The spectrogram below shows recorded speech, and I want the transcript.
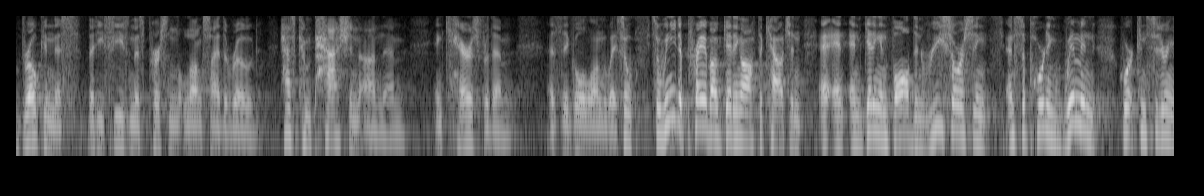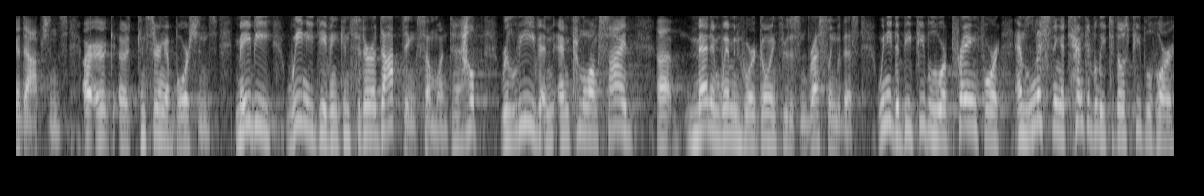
brokenness that he sees in this person alongside the road, has compassion on them, and cares for them as they go along the way. So, so we need to pray about getting off the couch and, and, and getting involved in resourcing and supporting women who are considering adoptions or, or, or, considering abortions. Maybe we need to even consider adopting someone to help relieve and, and come alongside uh, men and women who are going through this and wrestling with this. We need to be people who are praying for and listening attentively to those people who are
